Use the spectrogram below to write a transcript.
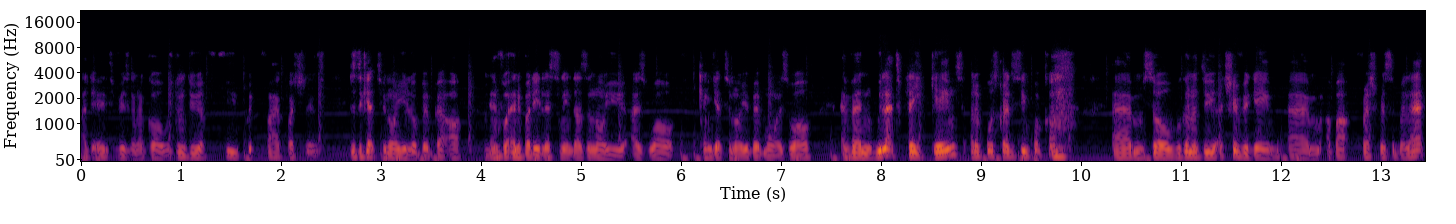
how the interview is going to go. We're going to do a few quick fire questions just to get to know you a little bit better. And for anybody listening doesn't know you as well, can get to know you a bit more as well. And then we like to play games at the Post Credit Scene podcast. um, so we're going to do a trivia game um, about Fresh Prince of Bel Air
